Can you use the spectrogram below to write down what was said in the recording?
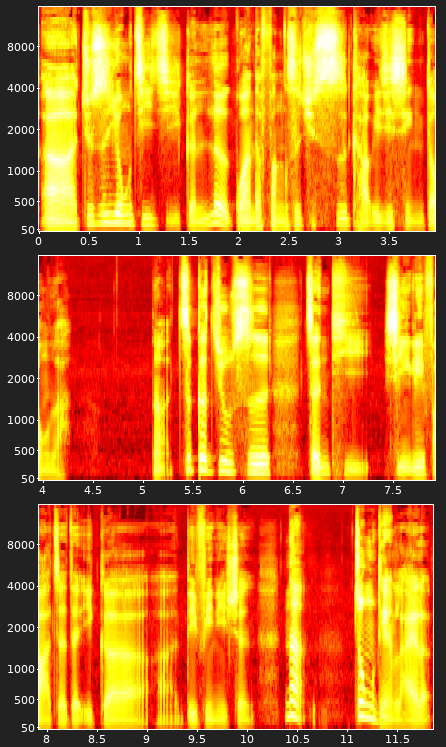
啊、就是用积极跟乐观的方式去思考以及行动啦。啊，这个就是整体吸引力法则的一个啊 definition。那重点来了。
